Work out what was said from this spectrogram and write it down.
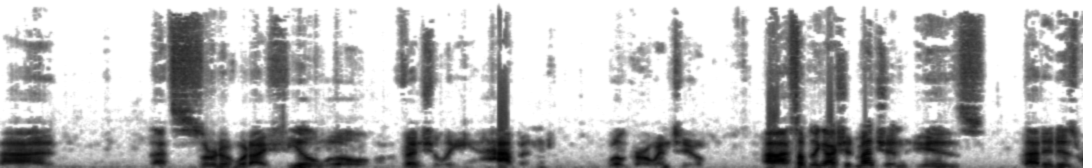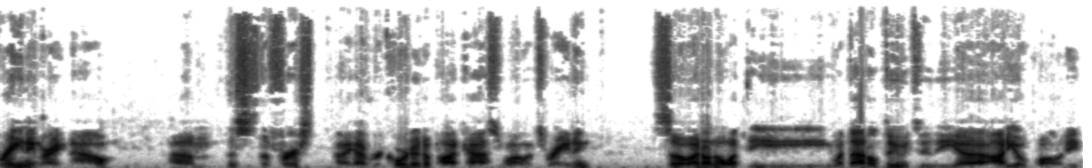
Uh, that's sort of what I feel will eventually happen, will grow into. Uh, something I should mention is that it is raining right now. Um, this is the first I have recorded a podcast while it's raining, so I don't know what the what that'll do to the uh, audio quality.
